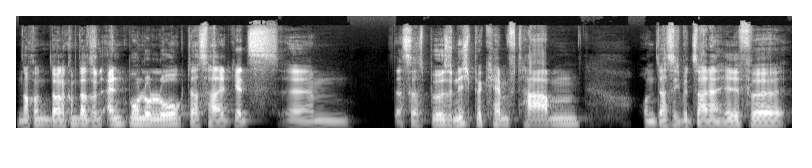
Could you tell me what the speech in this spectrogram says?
dann kommt, dann kommt dann so ein Endmonolog, dass halt jetzt, ähm, dass das Böse nicht bekämpft haben und dass sich mit seiner Hilfe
